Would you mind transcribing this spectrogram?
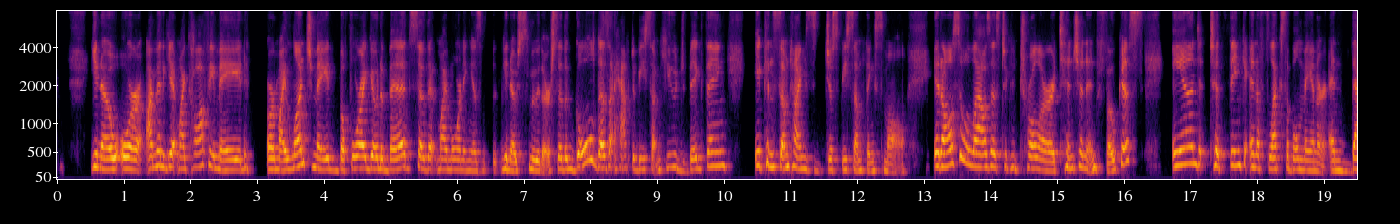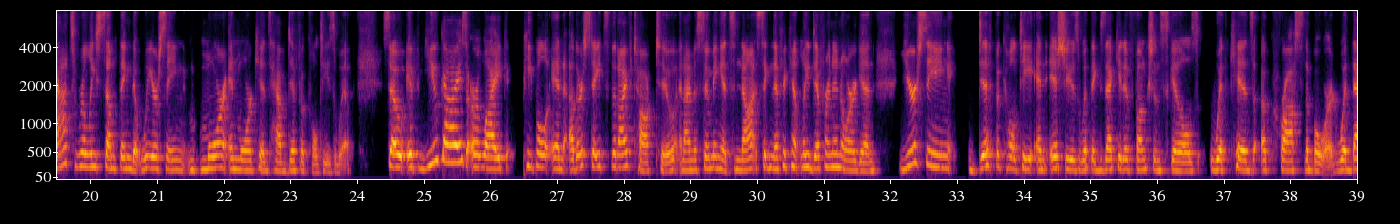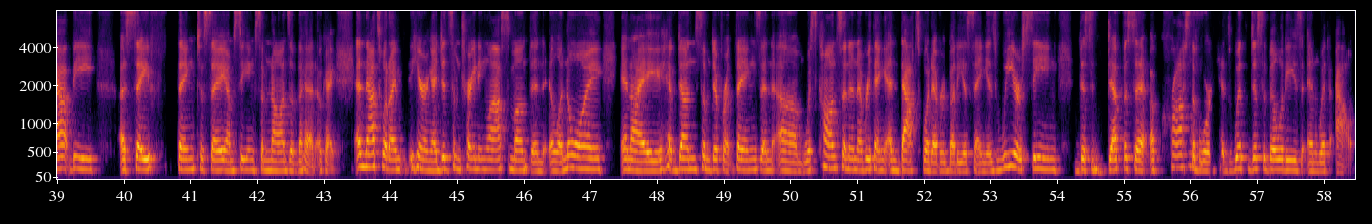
you know or i'm going to get my coffee made or my lunch made before I go to bed so that my morning is, you know, smoother. So the goal doesn't have to be some huge big thing. It can sometimes just be something small. It also allows us to control our attention and focus and to think in a flexible manner. And that's really something that we are seeing more and more kids have difficulties with. So if you guys are like people in other states that I've talked to, and I'm assuming it's not significantly different in Oregon, you're seeing difficulty and issues with executive function skills with kids across the board. Would that be a safe thing to say? I'm seeing some nods of the head. Okay. And that's what I'm hearing. I did some training last month in Illinois and I have done some different things in um, Wisconsin and everything. And that's what everybody is saying is we are seeing this deficit across the board, kids with disabilities and without.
